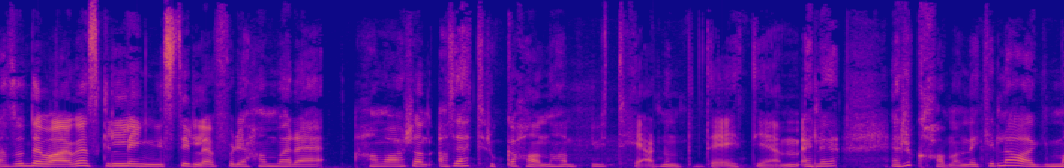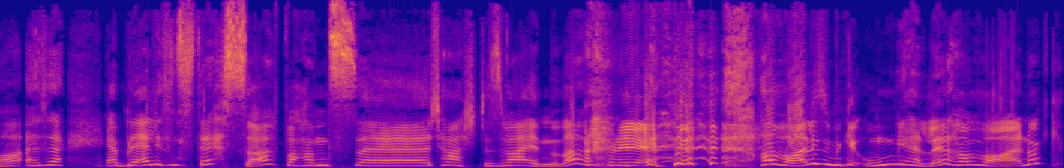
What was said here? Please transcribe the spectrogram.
Altså, det var jo ganske lenge stille, fordi han bare han var sånn, altså Jeg tror ikke han har invitert noen på date hjem. Eller, eller så kan han ikke lage mat. Altså, jeg ble liksom sånn stressa på hans uh, kjærestes vegne, da. Fordi han var liksom ikke ung heller. Han var nok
